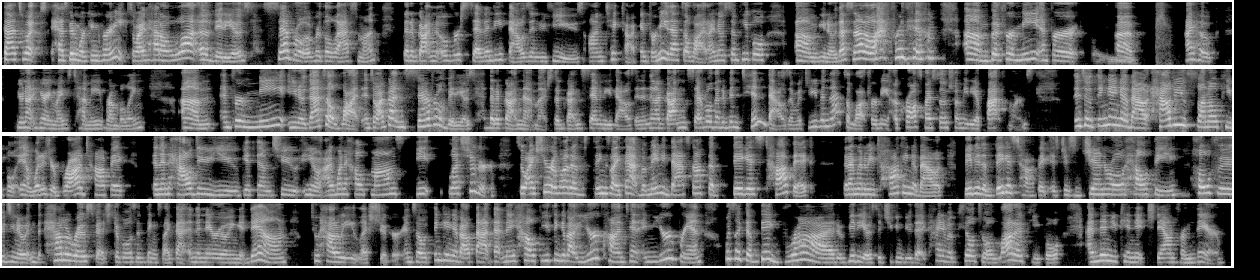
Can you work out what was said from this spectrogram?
that's what has been working for me. So I've had a lot of videos, several over the last month, that have gotten over 70,000 views on TikTok. And for me, that's a lot. I know some people, um, you know, that's not a lot for them. Um, but for me and for, uh, I hope you're not hearing my tummy rumbling. Um, and for me, you know, that's a lot. And so I've gotten several videos that have gotten that much, that have gotten 70,000. And then I've gotten several that have been 10,000, which even that's a lot for me across my social media platforms. And so thinking about how do you funnel people in? What is your broad topic? And then how do you get them to, you know, I want to help moms eat less sugar. So I share a lot of things like that, but maybe that's not the biggest topic that I'm going to be talking about. Maybe the biggest topic is just general healthy whole foods, you know, and how to roast vegetables and things like that, and then narrowing it down to how to eat less sugar. And so thinking about that, that may help you think about your content and your brand. What's like the big broad videos that you can do that kind of appeal to a lot of people, and then you can niche down from there.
